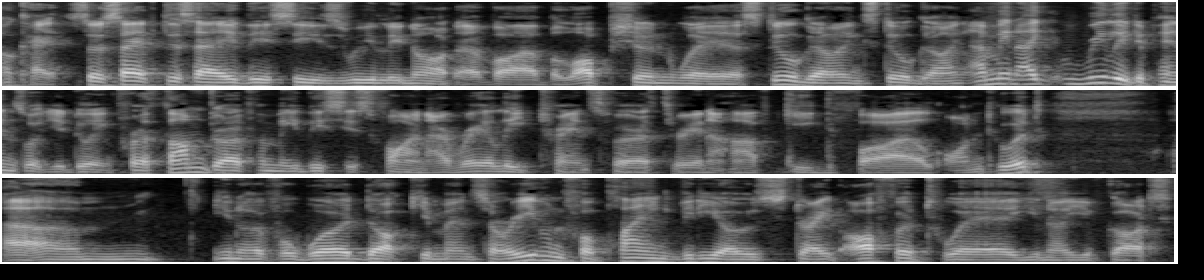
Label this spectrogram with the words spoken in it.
Okay, so safe to say this is really not a viable option. We're still going, still going. I mean, it really depends what you're doing. For a thumb drive, for me, this is fine. I rarely transfer a 3.5 gig file onto it. Um, you know, for Word documents or even for playing videos straight off it where, you know, you've got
